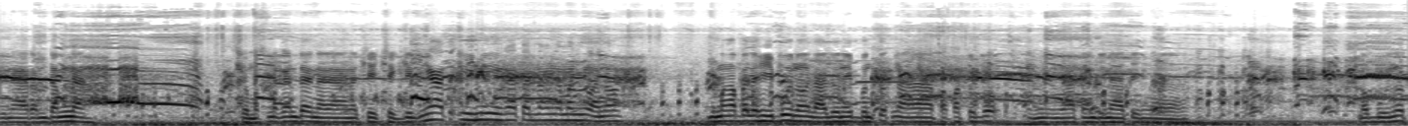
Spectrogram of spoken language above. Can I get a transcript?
dinaramdam na. So mas maganda na na-check din. Ingat, iniingatan lang naman yung ano, yung mga balahibo no, lalo na yung buntot na papatubo. Iniingatan din natin na mabunot.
